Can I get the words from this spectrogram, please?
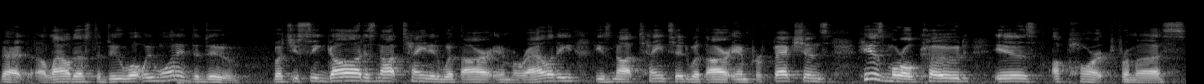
that allowed us to do what we wanted to do. But you see, God is not tainted with our immorality. He's not tainted with our imperfections. His moral code is apart from us,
